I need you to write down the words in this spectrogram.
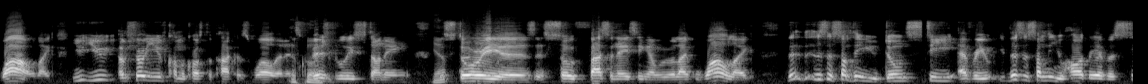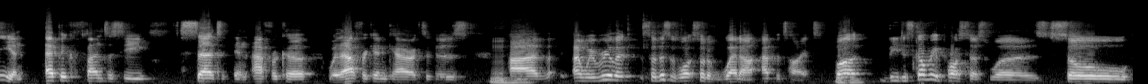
wow, like you you I'm sure you've come across the pack as well, and it's visually stunning. Yep. The story is is so fascinating, and we were like, wow, like th- this is something you don't see every. This is something you hardly ever see, an epic fantasy set in Africa with African characters. Mm-hmm. Uh, and we really, so this is what sort of whet our appetite. But mm-hmm. the discovery process was so,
